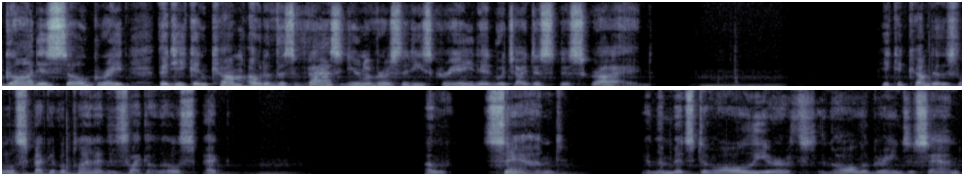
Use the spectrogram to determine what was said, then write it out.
God is so great that he can come out of this vast universe that he's created, which I just described. He could come to this little speck of a planet that's like a little speck of sand in the midst of all the earths and all the grains of sand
